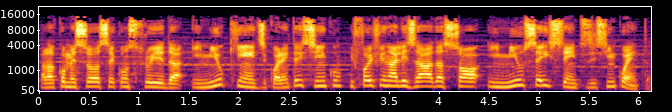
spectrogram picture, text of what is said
Ela começou a ser construída em 1545 e foi finalizada só em 1650.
